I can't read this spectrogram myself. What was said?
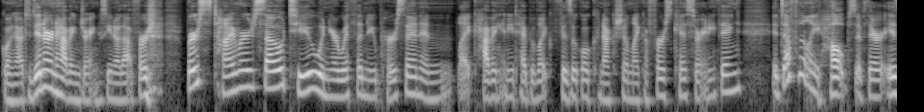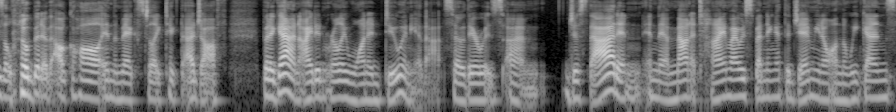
going out to dinner and having drinks you know that first first time or so too when you're with a new person and like having any type of like physical connection like a first kiss or anything it definitely helps if there is a little bit of alcohol in the mix to like take the edge off. But again i didn't really want to do any of that. So there was um just that and and the amount of time i was spending at the gym you know on the weekends.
